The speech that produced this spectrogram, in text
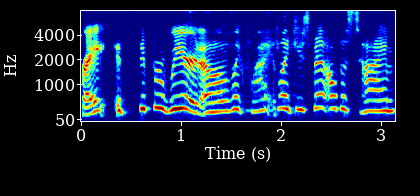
Right? It's super weird. And I was like, why? Like, you spent all this time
